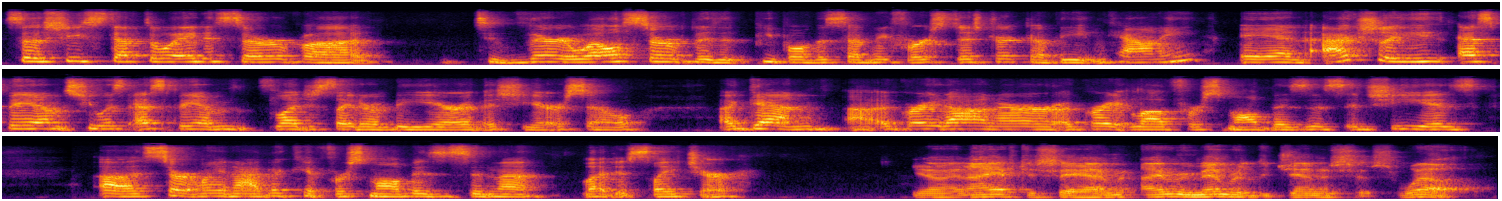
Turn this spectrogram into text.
So she stepped away to serve, uh, to very well serve the people of the 71st district of Eaton County. And actually, SBAM, she was SBAM's legislator of the year this year. So again, uh, a great honor, a great love for small business. And she is uh, certainly an advocate for small business in the legislature. You know, and I have to say, I, I remember the genesis well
